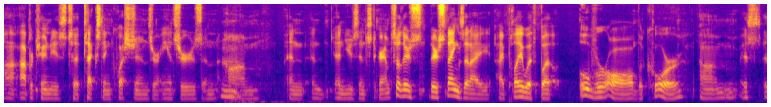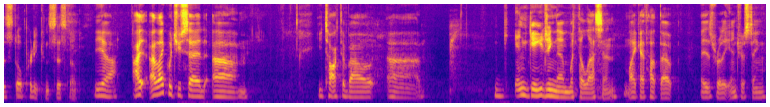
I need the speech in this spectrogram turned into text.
uh, opportunities to text in questions or answers and um, and, and and use Instagram. So there's there's things that I, I play with, but overall the core um, is is still pretty consistent. Yeah, I, I like what you said. Um, you talked about uh, engaging them with the lesson. Like I thought that is really interesting.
